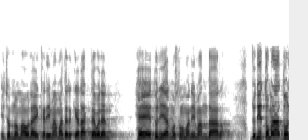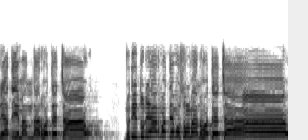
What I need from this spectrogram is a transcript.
এই জন্য মাওলাই কারিম আমাদেরকে ডাকতে বলেন হে দুনিয়ার মুসলমান ইমানদার যদি তোমরা দুনিয়াতে ইমানদার হতে চাও, যদি দুনিয়ার মধ্যে মুসলমান হতে চাও।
